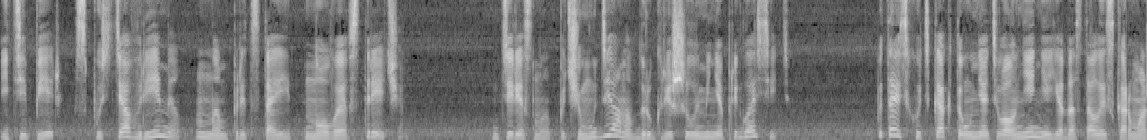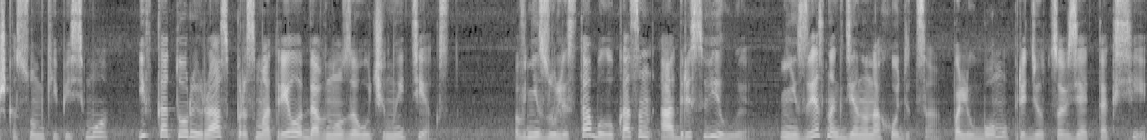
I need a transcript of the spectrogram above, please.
И теперь, спустя время, нам предстоит новая встреча. Интересно, почему Диана вдруг решила меня пригласить? Пытаясь хоть как-то унять волнение, я достала из кармашка сумки письмо и в который раз просмотрела давно заученный текст. Внизу листа был указан адрес виллы – Неизвестно, где она находится. По-любому придется взять такси.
